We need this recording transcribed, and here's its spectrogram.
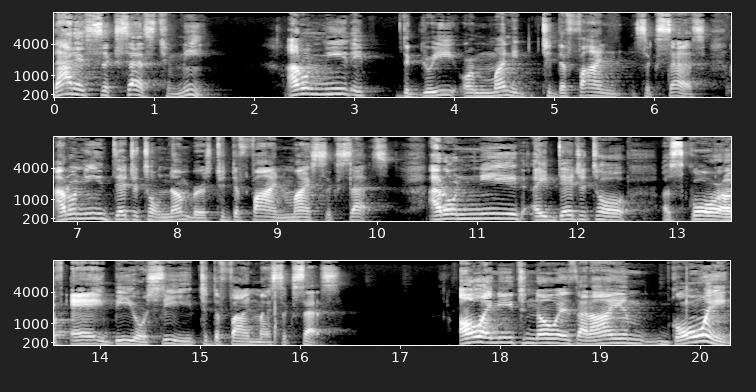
that is success to me. I don't need a degree or money to define success. I don't need digital numbers to define my success. I don't need a digital a score of A, B, or C to define my success. All I need to know is that I am going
